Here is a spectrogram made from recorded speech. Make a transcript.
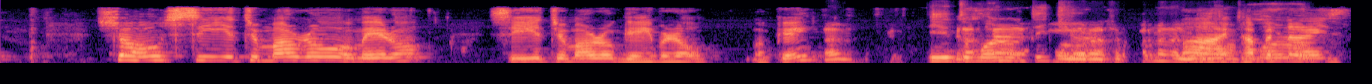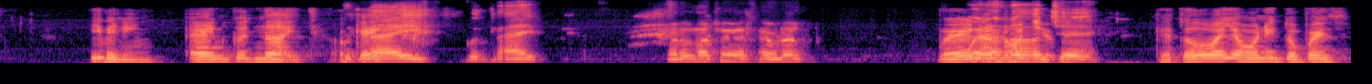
so see you tomorrow homero See you tomorrow, Gabriel. Okay? Um, See you tomorrow, teacher. aceptarme en el Bye. grupo. Have a nice evening and good night. Okay? Good Okay? night. Good night. Buenas noches, Gabriel. Buenas Buenas noches. noches. Que todo vaya bonito, pues.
